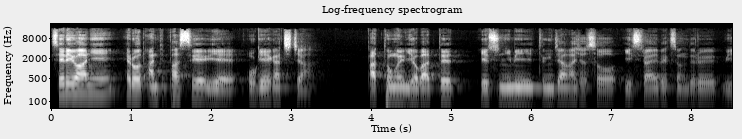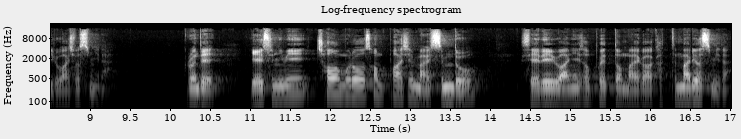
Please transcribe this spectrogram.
세례 요한이 헤롯 안티파스에 의해 옥에 갇히자 바통을 이어받듯 예수님이 등장하셔서 이스라엘 백성들을 위로하셨습니다. 그런데 예수님이 처음으로 선포하신 말씀도 세례 요한이 선포했던 말과 같은 말이었습니다.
